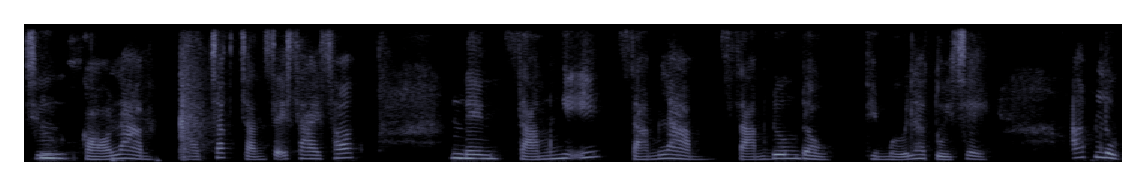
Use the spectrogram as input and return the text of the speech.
chứ ừ. có làm là chắc chắn sẽ sai sót ừ. Nên dám nghĩ dám làm dám đương đầu thì mới là tuổi trẻ áp lực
